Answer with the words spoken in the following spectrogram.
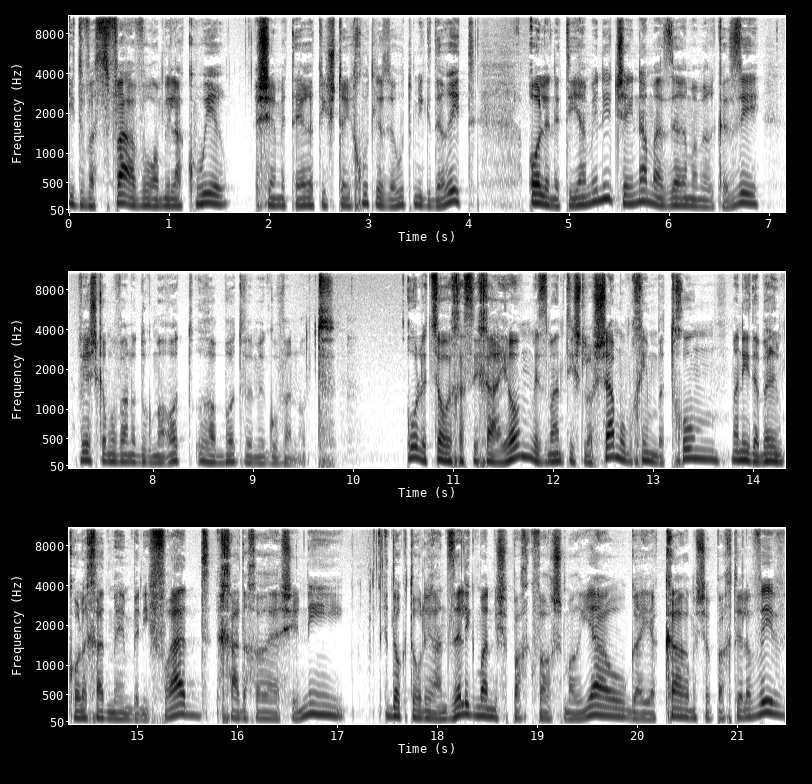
התווספה עבור המילה קוויר, שמתארת השתייכות לזהות מגדרית, או לנטייה מינית שאינה מהזרם המרכזי, ויש כמובן עוד דוגמאות רבות ומגוונות. ולצורך השיחה היום, הזמנתי שלושה מומחים בתחום, אני אדבר עם כל אחד מהם בנפרד, אחד אחרי השני, דוקטור לירן זליגמן משפח כפר שמריהו, גיא יקר משפח תל אביב,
